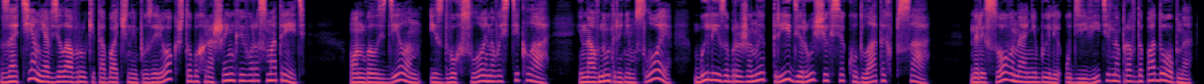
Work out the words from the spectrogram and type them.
Затем я взяла в руки табачный пузырек, чтобы хорошенько его рассмотреть. Он был сделан из двухслойного стекла, и на внутреннем слое были изображены три дерущихся кудлатых пса. Нарисованы они были удивительно правдоподобно —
